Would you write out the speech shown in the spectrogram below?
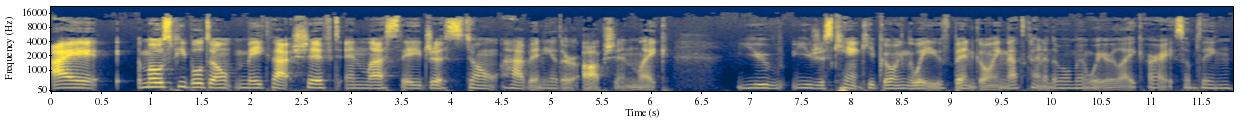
i most people don't make that shift unless they just don't have any other option. Like you you just can't keep going the way you've been going. That's kind of the moment where you're like all right something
